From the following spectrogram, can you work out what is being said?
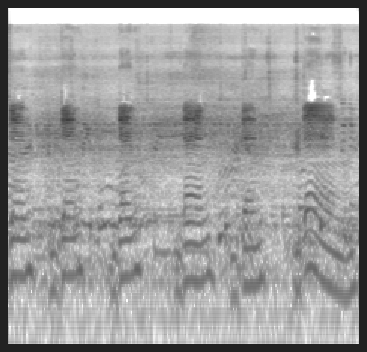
Ding, ding, ding, ding, ding, ding.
